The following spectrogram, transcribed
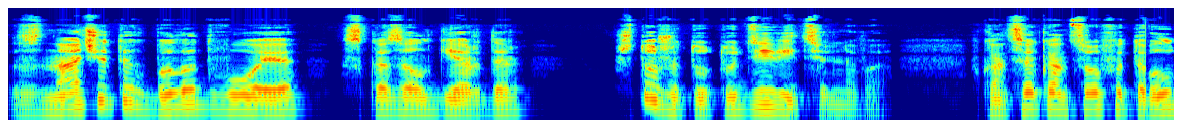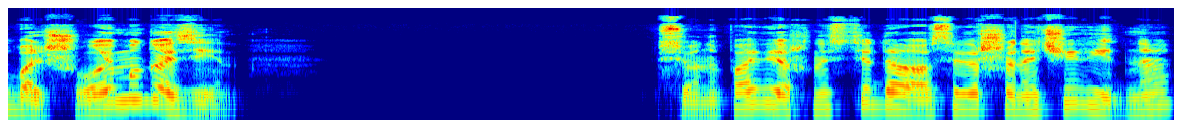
«Значит, их было двое», — сказал Гердер. «Что же тут удивительного?» В конце концов, это был большой магазин. Все на поверхности, да, совершенно очевидно.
